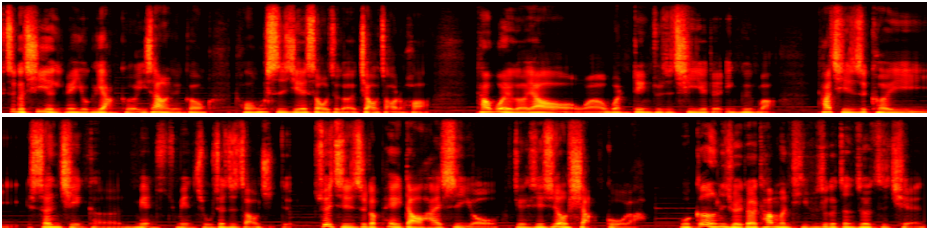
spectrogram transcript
这个企业里面有两个以上的员工同时接受这个教召的话，他为了要稳定就是企业的营运嘛，他其实是可以申请可能免免除甚至召集的。所以其实这个配套还是有，也也是有想过啦。我个人觉得他们提出这个政策之前，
